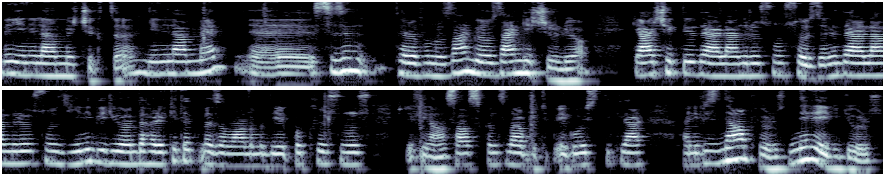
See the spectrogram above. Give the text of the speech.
Ve yenilenme çıktı. Yenilenme e, sizin tarafınızdan gözden geçiriliyor Gerçekleri değerlendiriyorsunuz, sözlerini değerlendiriyorsunuz. Yeni bir yönde hareket etme zamanı mı diye bakıyorsunuz. İşte finansal sıkıntılar, bu tip egoistlikler. Hani biz ne yapıyoruz? Nereye gidiyoruz?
